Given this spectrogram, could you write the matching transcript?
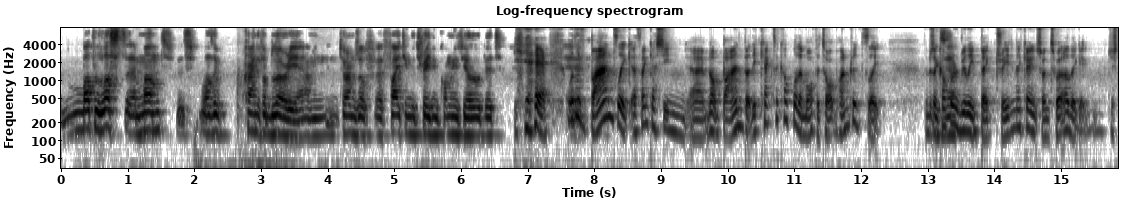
but last month was a kind of a blur, yeah. I mean, in terms of fighting the trading community a little bit. Yeah, well, they've banned like I think I seen not banned, but they kicked a couple of them off the top hundreds, like there was a couple of really big trading accounts on Twitter that get just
